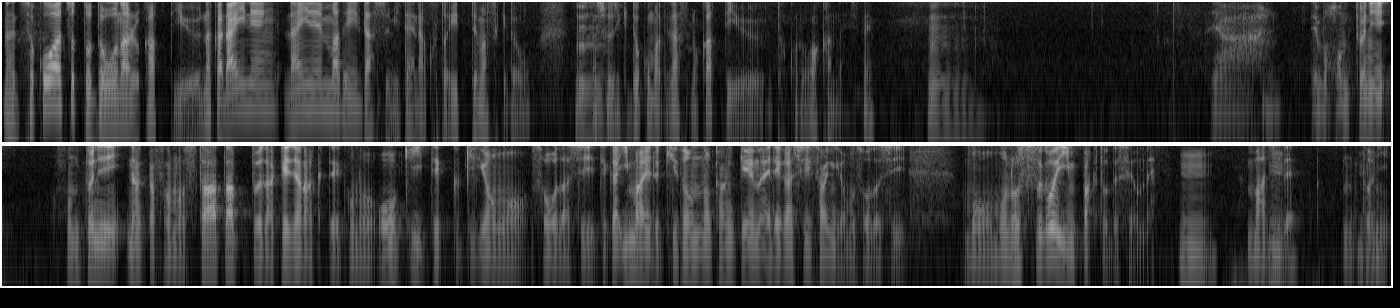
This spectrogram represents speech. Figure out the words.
なんでそこはちょっとどうなるかっていう、なんか来年、来年までに出すみたいなことを言ってますけど、なんか正直どこまで出すのかっていうところわかんないですね。うん。いやー、うんでも本当に本当になんかそのスタートアップだけじゃなくてこの大きいテック企業もそうだしてか今いる既存の関係ないレガシー産業もそうだしもうものすごいインパクトですよね、うん、マジで、うん、本当に、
